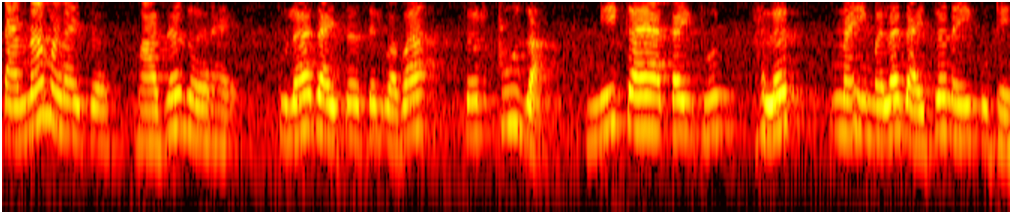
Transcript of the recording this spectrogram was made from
त्यांना म्हणायचं माझं घर आहे. तुला जायचं असेल बाबा तर तू जा. मी काय आता इथून हलत नाही मला जायचं नाही कुठे.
